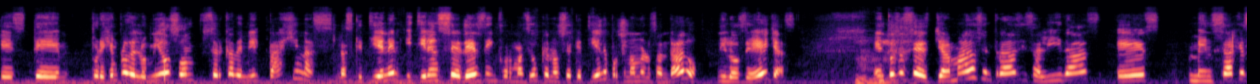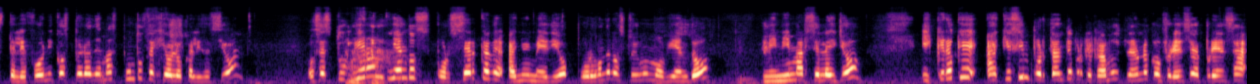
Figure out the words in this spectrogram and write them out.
este, por ejemplo, de lo mío son cerca de mil páginas las que tienen y tienen CDs de información que no sé qué tiene porque no me los han dado, ni los de ellas. Entonces es llamadas, entradas y salidas, es mensajes telefónicos, pero además puntos de geolocalización. O sea, estuvieron viendo por cerca de año y medio por dónde nos estuvimos moviendo, Mimi, Marcela y yo. Y creo que aquí es importante porque acabamos de tener una conferencia de prensa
